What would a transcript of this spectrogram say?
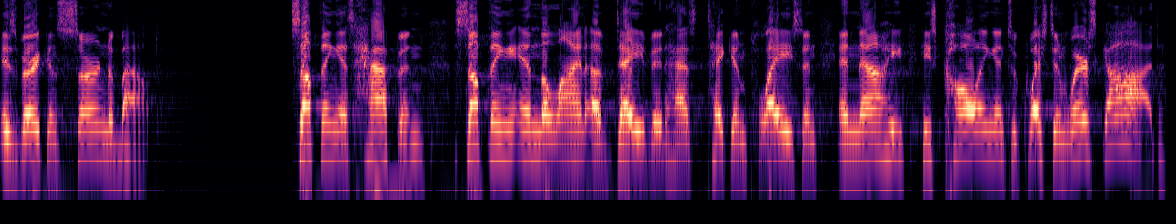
is very concerned about. Something has happened. Something in the line of David has taken place, and, and now he, he's calling into question where's God?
